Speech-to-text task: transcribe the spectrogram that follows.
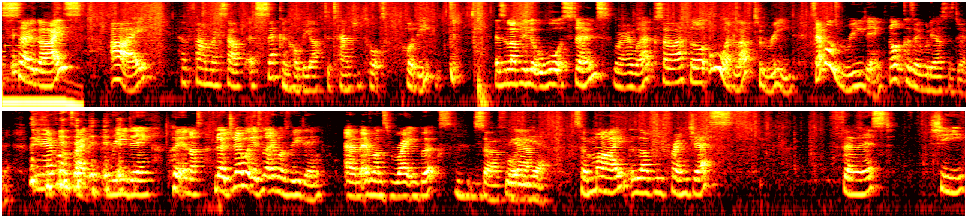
So guys, I have found myself a second hobby after Tangent Talks Poddy. There's a lovely little Waterstones where I work, so I thought, oh, I'd love to read. So everyone's reading, not because everybody else is doing it. You know, everyone's like reading, putting us. No, do you know what it is? Not everyone's reading. Um, everyone's writing books. So I thought, Yeah. yeah. So my lovely friend Jess, feminist, she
